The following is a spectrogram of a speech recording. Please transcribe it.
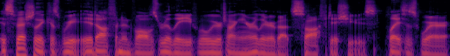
especially because we it often involves really what we were talking earlier about soft issues, places where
